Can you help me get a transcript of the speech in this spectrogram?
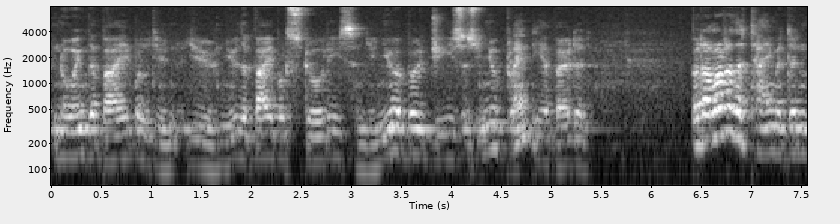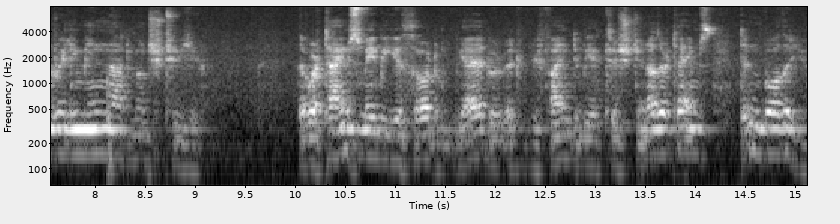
knowing the Bible, you, you knew the Bible stories, and you knew about Jesus, you knew plenty about it. But a lot of the time it didn't really mean that much to you. There were times maybe you thought, yeah, it would, it would be fine to be a Christian. Other times didn't bother you.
